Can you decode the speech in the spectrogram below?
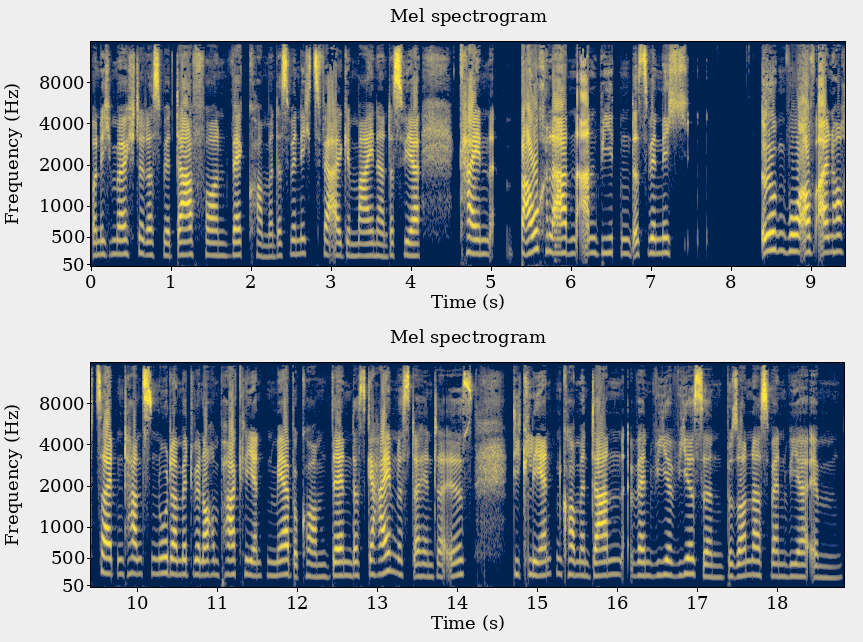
Und ich möchte, dass wir davon wegkommen, dass wir nichts verallgemeinern, dass wir keinen Bauchladen anbieten, dass wir nicht irgendwo auf allen Hochzeiten tanzen, nur damit wir noch ein paar Klienten mehr bekommen. Denn das Geheimnis dahinter ist, die Klienten kommen dann, wenn wir wir sind, besonders wenn wir im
